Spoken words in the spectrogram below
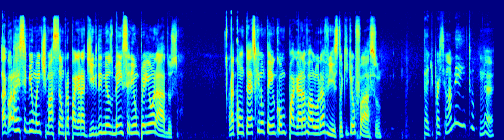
Agora recebi uma intimação para pagar a dívida e meus bens seriam penhorados. Acontece que não tenho como pagar a valor à vista. O que, que eu faço? Pede parcelamento. É.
